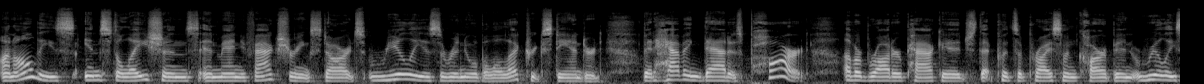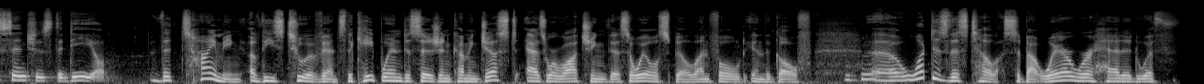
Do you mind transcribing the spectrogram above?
on all these installations and manufacturing starts really is the renewable electric standard. But having that as part of a broader package that puts a price on carbon really cinches the deal the timing of these two events, the Cape Wind decision coming just as we're watching this oil spill unfold in the Gulf, mm-hmm. uh, what does this tell us about where we're headed with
